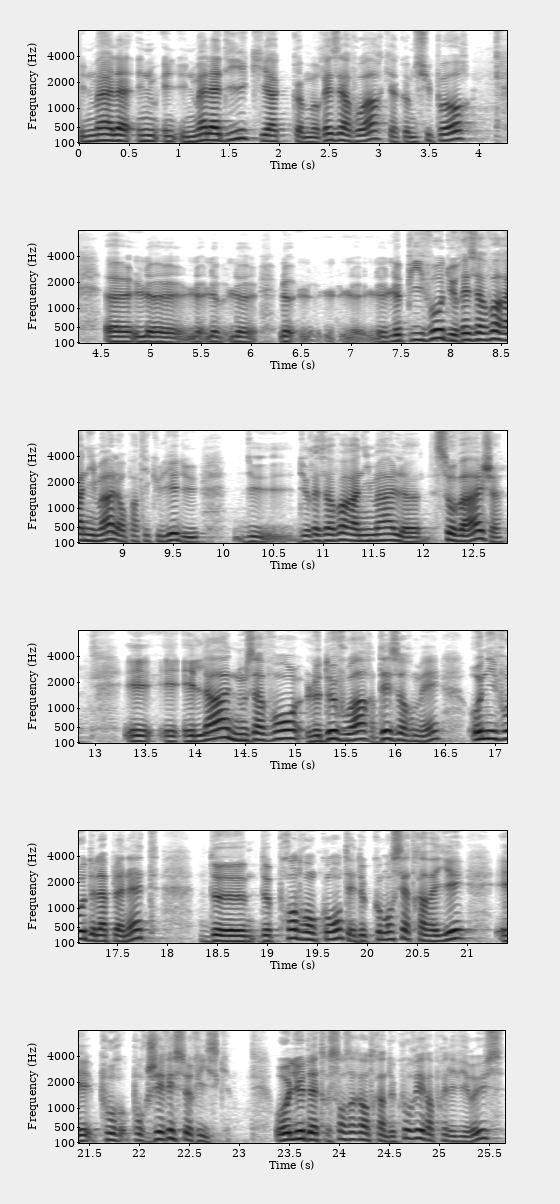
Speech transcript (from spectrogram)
maladie qui a comme réservoir, qui a comme support euh, le, pivot du réservoir animal, en particulier du, réservoir animal euh, sauvage. Et, là, nous avons le devoir désormais, au niveau de la planète, de, prendre en compte et de commencer à travailler pour gérer ce risque. Au lieu d'être sans arrêt en train de courir après les virus,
